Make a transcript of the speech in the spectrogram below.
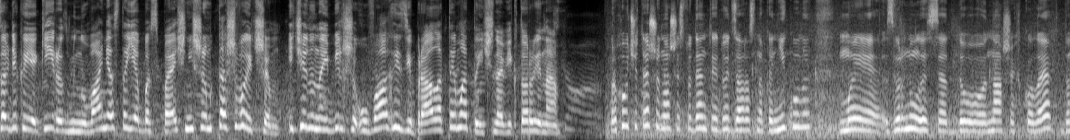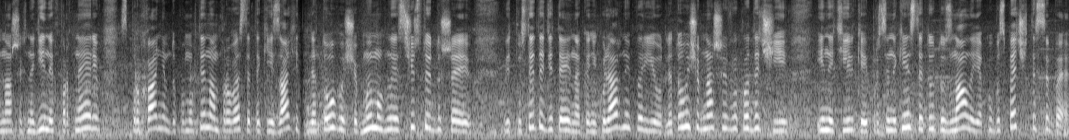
завдяки якій розмінування стає безпечнішим та швидшим. І чи не найбільше уваги зібрала тематична вікторина. Враховуючи те, що наші студенти йдуть зараз на канікули, ми звернулися до наших колег, до наших надійних партнерів з проханням допомогти нам провести такий захід для того, щоб ми могли з чистою душею відпустити дітей на канікулярний період, для того, щоб наші викладачі і не тільки, і працівники інституту знали, як убезпечити себе,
